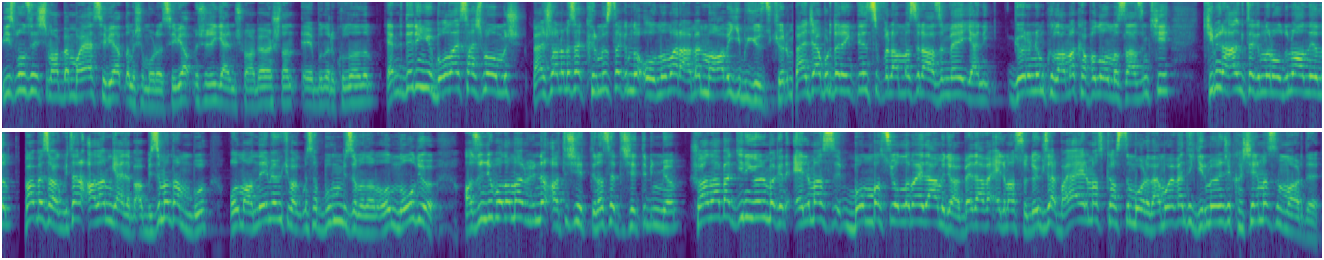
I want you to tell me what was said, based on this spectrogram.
Beast mode seçtim abi. Ben bayağı seviye atlamışım orada. Seviye 63'e gelmişim abi. Ben şuradan e, bunları kullanalım. Yani dediğim gibi bu olay saçma olmuş. Ben şu anda mesela kırmızı takımda olmama rağmen mavi gibi gözüküyorum. Bence burada renklerin sıfırlanması lazım ve yani görünüm kullanma kapalı olması lazım ki kimin hangi takımdan olduğunu anlayalım. Bak mesela bak bir tane adam geldi. Bak bizim adam bu? Oğlum anlayamıyorum ki bak mesela bu mu bizim adam? Oğlum ne oluyor? Az önce bu adamlar birbirine ateş etti. Nasıl ateş etti bilmiyorum. Şu anda bak yine görün bakın elmas bombası yollamaya devam ediyor. Bedava elmas yolluyor. Güzel bayağı elmas kastım bu arada. Ben bu evente girmeden önce kaç elmasım vardı?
